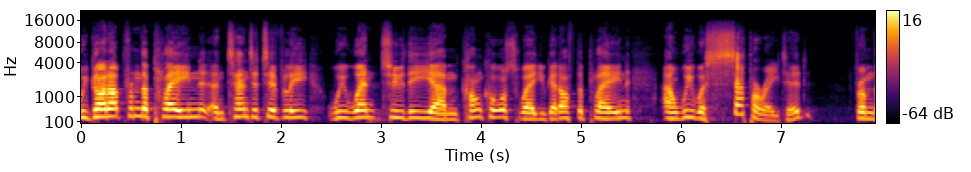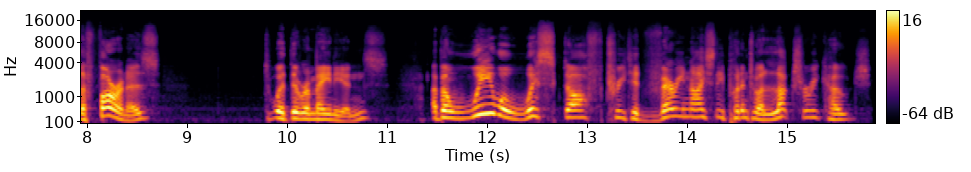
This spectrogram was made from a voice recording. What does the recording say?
We got up from the plane and tentatively we went to the um, concourse where you get off the plane, and we were separated from the foreigners with the Romanians. But we were whisked off, treated very nicely, put into a luxury coach,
